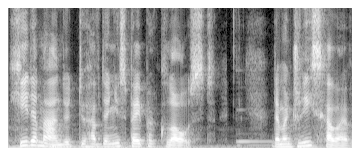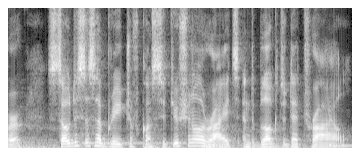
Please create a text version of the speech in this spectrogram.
He demanded to have the newspaper closed. The Majlis, however, saw this as a breach of constitutional rights and blocked the trial.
